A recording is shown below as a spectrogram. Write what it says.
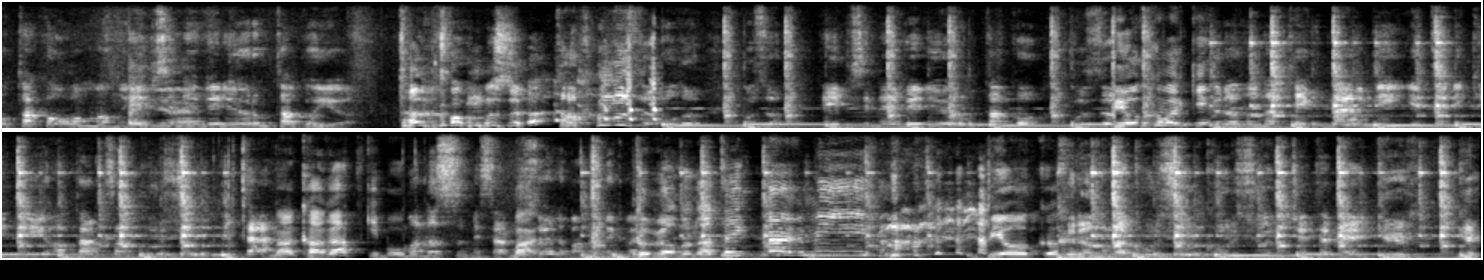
O tako olmamış. Hepsine veriyorum takoyu. Takomuzu. Takomuzu. Dolu muzu. Hepsine veriyorum tako muzu. bir oku bakayım. Kralına tek mermi yeter ikinciyi atarsan kurşun biter. Nakarat gibi oku. Ama nasıl mesela? Bir Bak. söyle bana. Ne. Kralına tek mermi. bir oku. Kralına kurşun kurşun çeteme gül gül.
